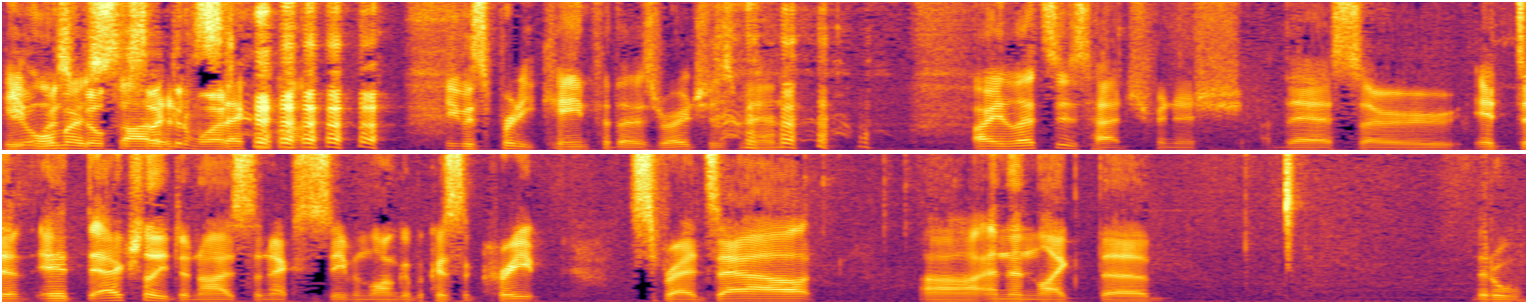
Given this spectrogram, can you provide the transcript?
He, he almost, almost started the second one. Second one. he was pretty keen for those roaches, man. All right, he lets his hatch finish there, so it de- it actually denies the Nexus even longer because the creep spreads out, uh, and then like the little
